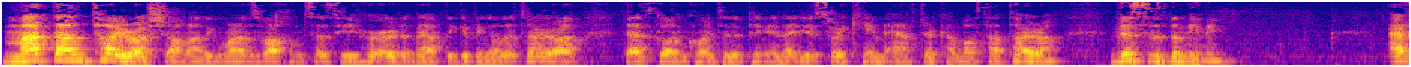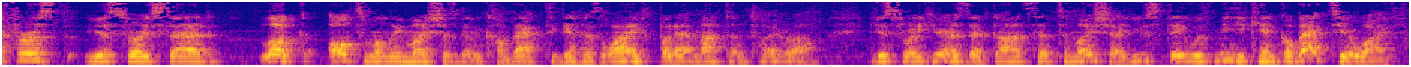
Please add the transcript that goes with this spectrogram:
Matan Torah Shama. The Gemara Zvachim says he heard about the giving of the Torah. That's going according to the opinion that Yisro came after Kabbalah Torah. This is the meaning. At first, Yisro said, look, ultimately Moshe is going to come back to get his wife, but at Matan Torah, Yisro hears that God said to Moshe, you stay with me, you can't go back to your wife.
